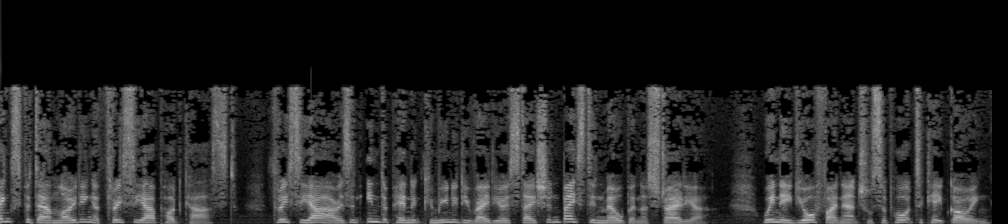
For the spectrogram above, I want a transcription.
Thanks for downloading a 3CR podcast. 3CR is an independent community radio station based in Melbourne, Australia. We need your financial support to keep going.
